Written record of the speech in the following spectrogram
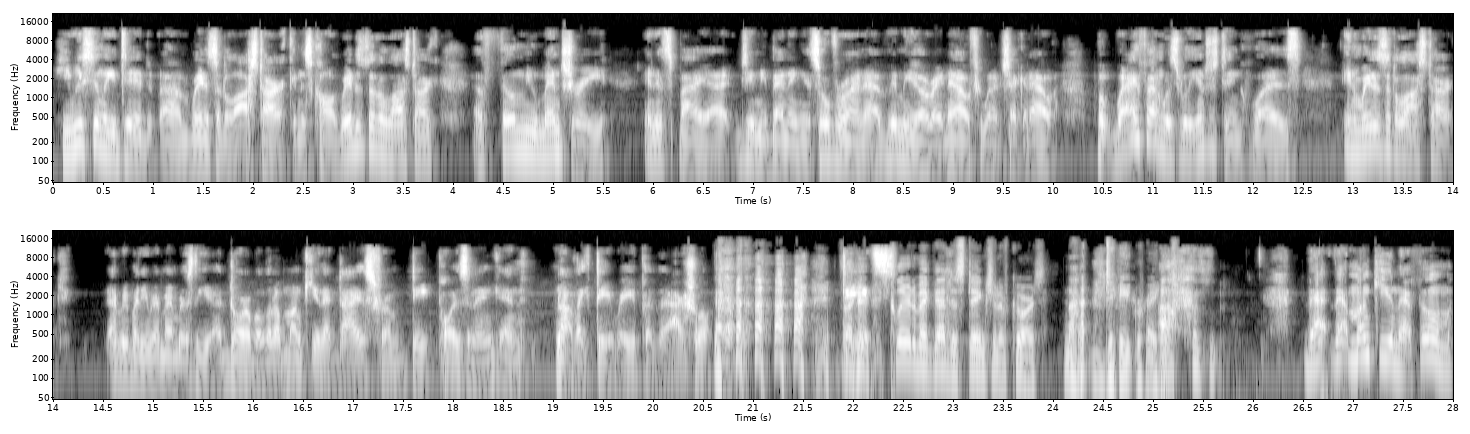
He recently did um, Raiders of the Lost Ark, and it's called Raiders of the Lost Ark, a filmumentary, and it's by uh, Jamie Benning. It's over on uh, Vimeo right now if you want to check it out. But what I found was really interesting was in Raiders of the Lost Ark, everybody remembers the adorable little monkey that dies from date poisoning and not like date rape, but the actual date. It's clear to make that distinction, of course, not date rape. Uh, that that monkey in that film,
